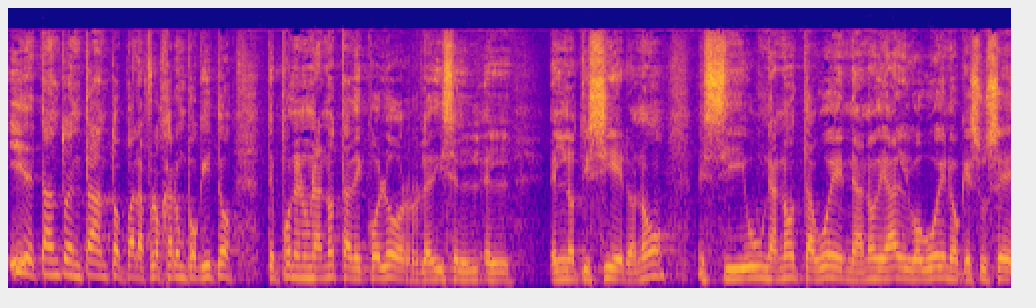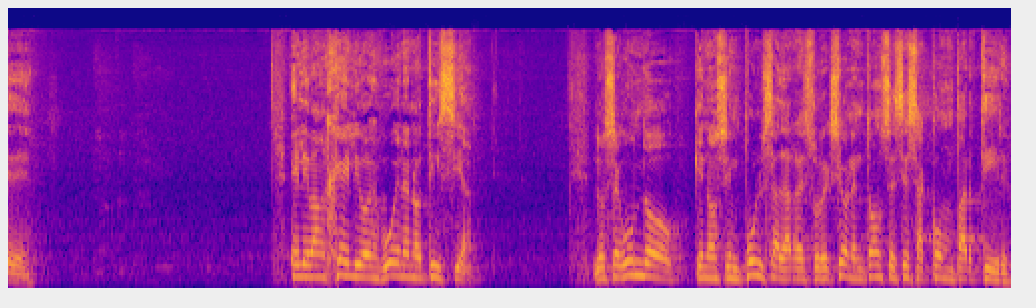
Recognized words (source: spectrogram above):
Y de tanto en tanto, para aflojar un poquito, te ponen una nota de color, le dice el el noticiero, ¿no? Si una nota buena, ¿no? De algo bueno que sucede. El Evangelio es buena noticia. Lo segundo que nos impulsa la resurrección entonces es a compartir.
